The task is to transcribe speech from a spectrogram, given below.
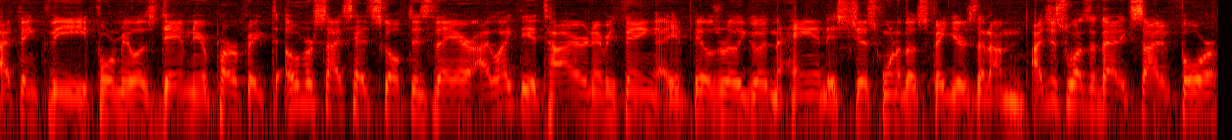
I think the formula is damn near perfect. Oversized head sculpt is there. I like the attire and everything. It feels really good in the hand. It's just one of those figures that I'm, I just wasn't that excited for,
